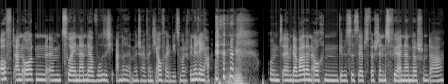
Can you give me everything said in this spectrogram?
oft an Orten ähm, zueinander, wo sich andere Menschen einfach nicht aufhalten, wie zum Beispiel in der Reha. Mhm. Und ähm, da war dann auch ein gewisses Selbstverständnis füreinander schon da,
